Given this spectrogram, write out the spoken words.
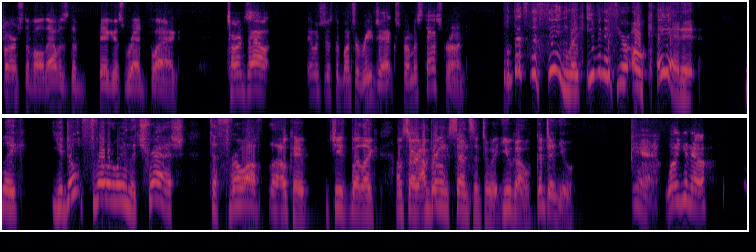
First of all, that was the biggest red flag. Turns out it was just a bunch of rejects from his test run. Well, that's the thing. Like, even if you're okay at it, like, you don't throw it away in the trash to throw off. Uh, okay, geez, but like, I'm sorry, I'm bringing Well- sense into it. You go, continue. Yeah, well, you know,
